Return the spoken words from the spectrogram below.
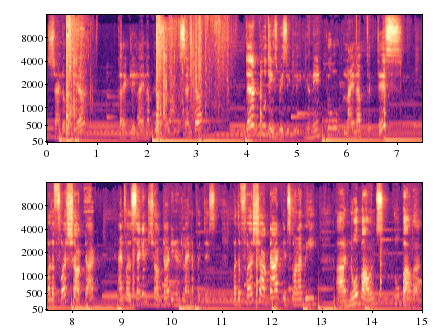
Stand over here. Correctly line up yourself in the center. There are two things basically. You need to line up with this for the first shock dart and for the second shock dart you need to line up with this. For the first shock dart it's gonna be uh, no bounce two power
